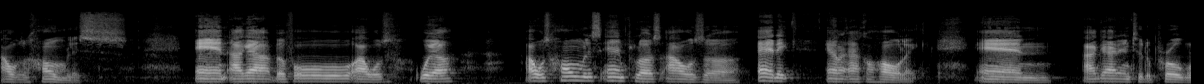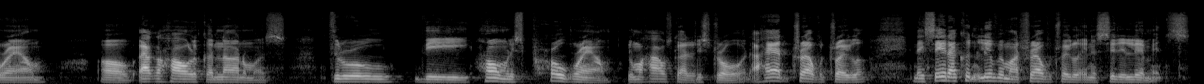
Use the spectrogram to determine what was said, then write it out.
I was homeless. And I got, before I was, well, I was homeless and plus I was a addict and an alcoholic. And I got into the program of Alcoholic Anonymous through the homeless program. My house got destroyed. I had a travel trailer, and they said I couldn't live in my travel trailer in the city limits.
